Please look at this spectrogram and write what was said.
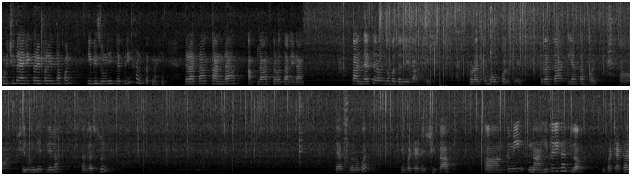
पुढची तयारी करेपर्यंत आपण ही भिजून घेतलं तरी हरकत नाही. तर आता कांदा आपला तळत आलेला आहे. कांद्याचा रंग बदललेला आहे. थोडासा मऊ पडतोय. तर आता यात आपण चिरून घेतलेला लसूण. त्याचबरोबर हे बटाट्याची काप. तुम्ही नाही जरी घातलं बटाटा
